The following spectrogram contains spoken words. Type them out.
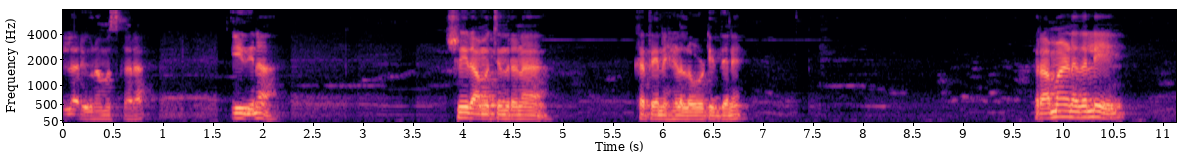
ಎಲ್ಲರಿಗೂ ನಮಸ್ಕಾರ. ಈ ದಿನ ಶ್ರೀರಾಮಚಂದ್ರನ ಕಥೆಯನ್ನು ಹೇಳಲು ಹೊರಟಿದ್ದೇನೆ. ರಾಮಾಯಣದಲ್ಲಿ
